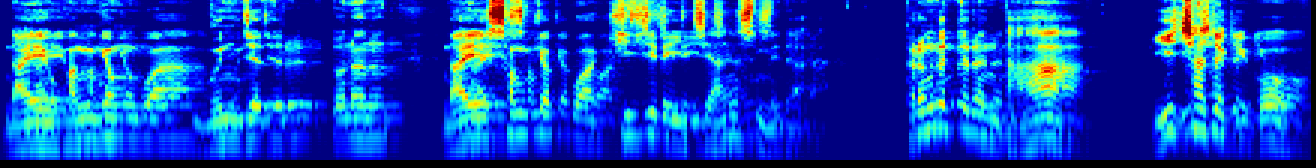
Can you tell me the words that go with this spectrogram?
나의 환경과 문제들 또는 나의 성격과 기질에 있지 않습니다. 그런 것들은 다 2차적이고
